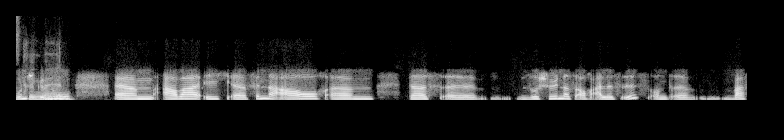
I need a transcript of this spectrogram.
Wunsch genug. Ähm, aber ich äh, finde auch, ähm, dass äh, so schön das auch alles ist und äh, was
